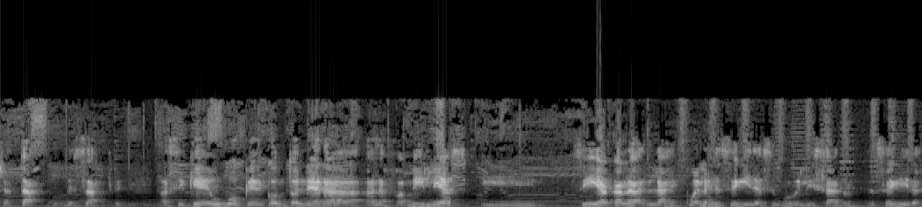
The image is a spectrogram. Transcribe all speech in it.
ya está, un desastre. Así que hubo que contener a, las familias y sí, acá las escuelas enseguida se movilizaron, enseguida.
